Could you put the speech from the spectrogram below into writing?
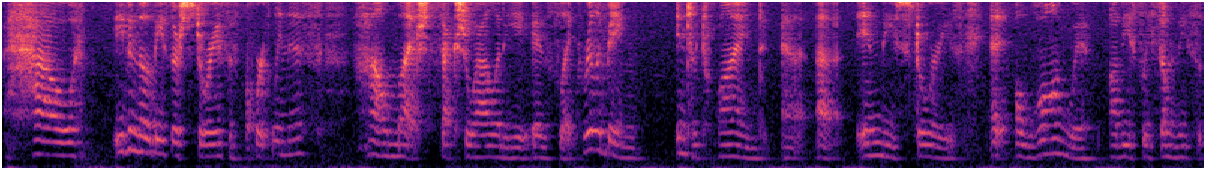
how, even though these are stories of courtliness, how much sexuality is, like, really being intertwined uh, uh, in these stories, and along with obviously some of these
